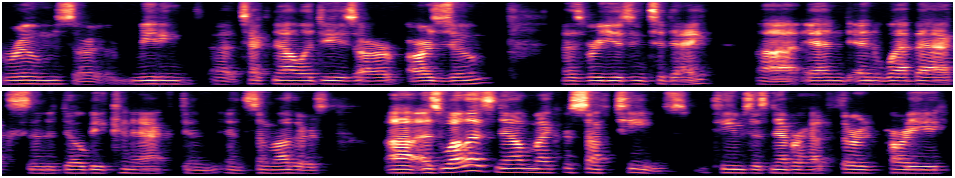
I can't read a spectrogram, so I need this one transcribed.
rooms or meeting uh, technologies are, are Zoom, as we're using today, uh, and, and WebEx and Adobe Connect and, and some others, uh, as well as now Microsoft Teams. Teams has never had third-party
